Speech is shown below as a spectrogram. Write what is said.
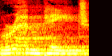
Rampage.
